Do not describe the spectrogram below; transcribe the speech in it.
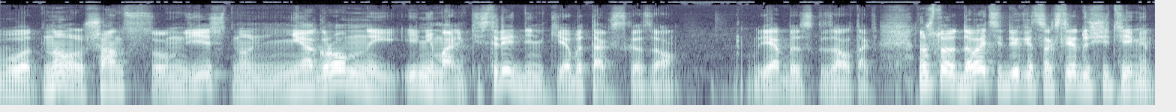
Вот, но шанс он есть, но не огромный и не маленький, средненький, я бы так сказал. Я бы сказал так. Ну что, давайте двигаться к следующей теме.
